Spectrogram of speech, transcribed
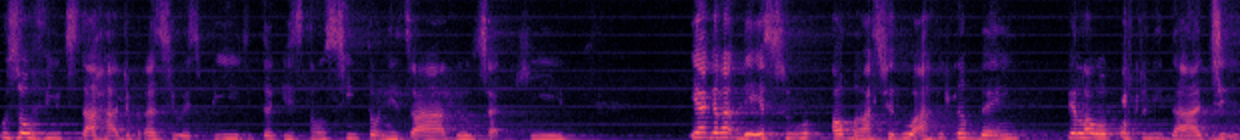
os ouvintes da Rádio Brasil Espírita que estão sintonizados aqui. E agradeço ao Márcio Eduardo também pela oportunidade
